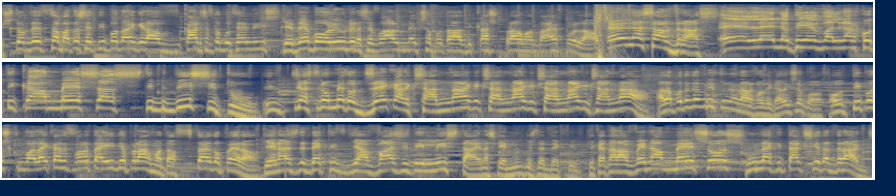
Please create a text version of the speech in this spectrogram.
Στο δεν θα σταματά σε τίποτα για να κάνεις αυτό που θέλεις και δεν μπορούν να σε βγάλουν έξω από τα δικά σου πράγματα εύκολα. Ένας άνδρας ε, λένε ότι έβαλε ναρκωτικά μέσα στην πτήση του. Η αστυνομία τον τσέκαρε ξανά και ξανά και ξανά και ξανά. Αλλά ποτέ δεν βρίσκουν ναρκωτικά, δεν ξέρω πώς. Ο τύπος κουβαλάει κάθε φορά τα ίδια πράγματα. Αυτά εδώ πέρα. Και ένας detective διαβάζει τη λίστα. Ένας καινούργιος detective. Και καταλαβαίνει αμέσως πού να κοιτάξει για τα drugs.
